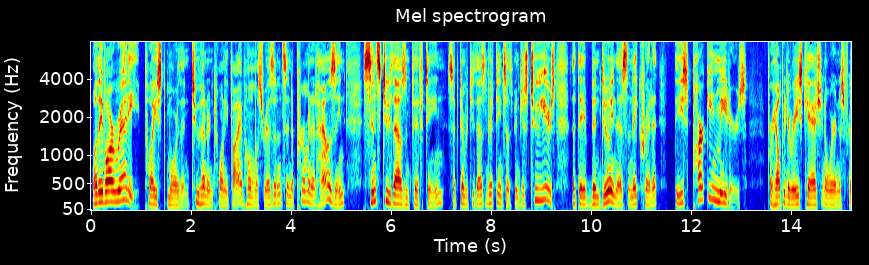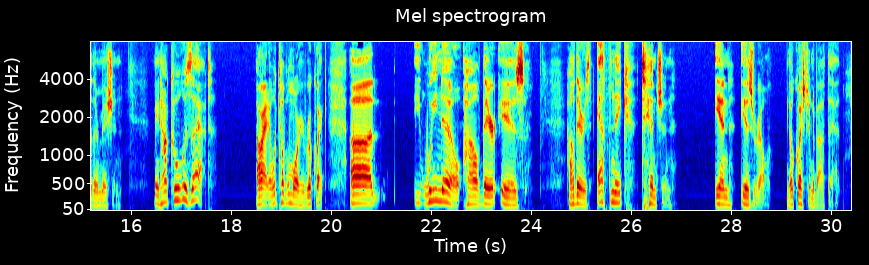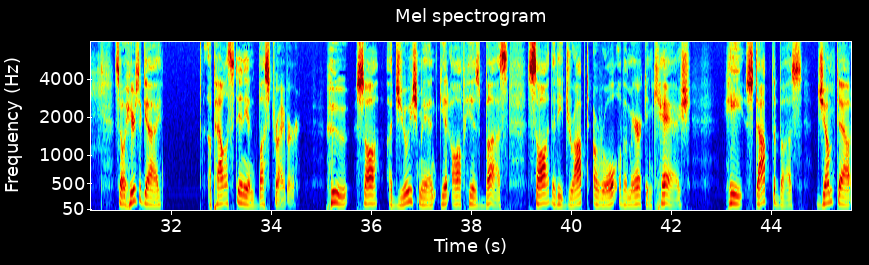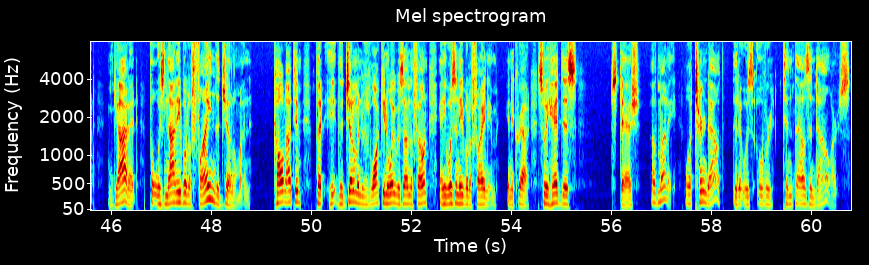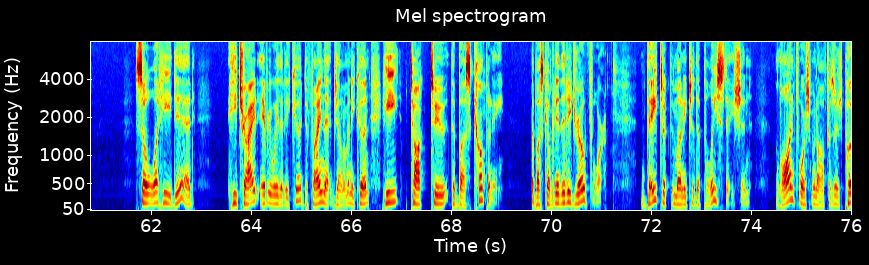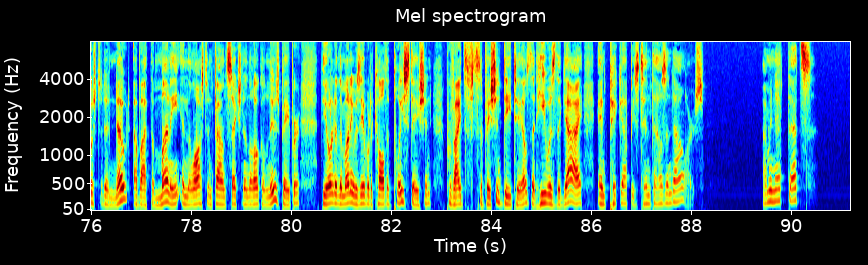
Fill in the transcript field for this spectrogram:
well they've already placed more than 225 homeless residents into permanent housing since 2015 september 2015 so it's been just two years that they've been doing this and they credit these parking meters for helping to raise cash and awareness for their mission. I mean, how cool is that? All right, a couple more here, real quick. Uh, we know how there is how there is ethnic tension in Israel. No question about that. So here's a guy, a Palestinian bus driver, who saw a Jewish man get off his bus, saw that he dropped a roll of American cash. He stopped the bus, jumped out, got it, but was not able to find the gentleman. Called out to him, but he, the gentleman who was walking away was on the phone and he wasn't able to find him in the crowd. So he had this stash of money. Well, it turned out that it was over $10,000. So what he did he tried every way that he could to find that gentleman. He couldn't. He talked to the bus company, the bus company that he drove for. They took the money to the police station. Law enforcement officers posted a note about the money in the lost and found section in the local newspaper. The owner of the money was able to call the police station, provide sufficient details that he was the guy, and pick up his $10,000. I mean, that, that's,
